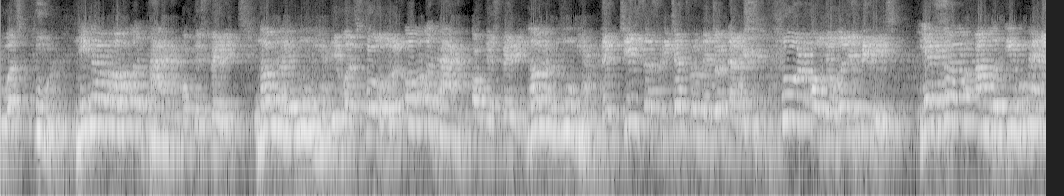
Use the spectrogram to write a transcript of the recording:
was full of the Spirit. He was full of the Spirit. Then Jesus returned from the Jordan full of the Holy Spirit. yesu angodirumena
